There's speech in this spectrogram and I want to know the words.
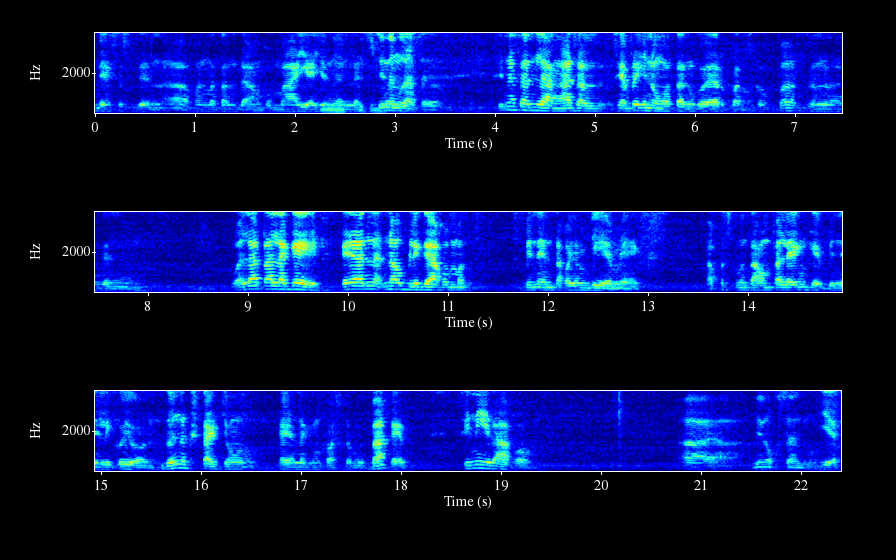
beses din, ah, kung matandaan ko, Maya yun ang Les Paul. Sinangla sa'yo. Sinasanla nga, siyempre inungutan ko airpods ko, pa, sanla ganyan. Wala talaga eh. Kaya na, naobliga ako mag, binenta ko yung BMX. Tapos punta akong palengke, binili ko yon. Doon nag-start yung, kaya naging customer. Bakit? Sinira ko. Ah, Binuksan mo. Yes,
